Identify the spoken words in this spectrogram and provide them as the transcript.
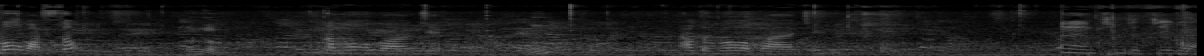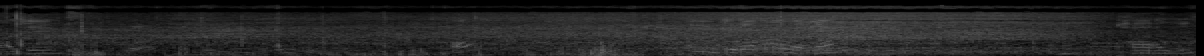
먹어봤어? 방금 나 먹어봐야지. 응? 나도 먹어봐야지. 는 진짜 찍어야지. 어? 음, 들어가도 되나? 가야지.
